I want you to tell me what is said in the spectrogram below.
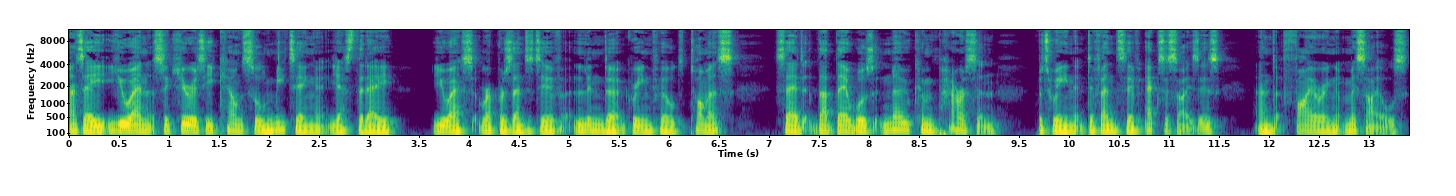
At a UN Security Council meeting yesterday, US Representative Linda Greenfield Thomas said that there was no comparison between defensive exercises and firing missiles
